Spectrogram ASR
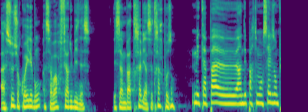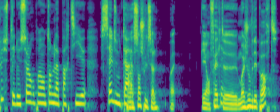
à ce sur quoi il est bon, à savoir faire du business. Et ça me va très bien, c'est très reposant. mais t'as pas euh, un département sales en plus? T'es le seul représentant de la partie euh, sales ou Pour t'as l'instant, je suis le seul. Ouais. Et en fait, Ok. euh, moi, j'ouvre des portes.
